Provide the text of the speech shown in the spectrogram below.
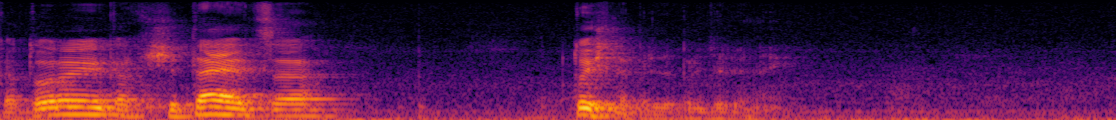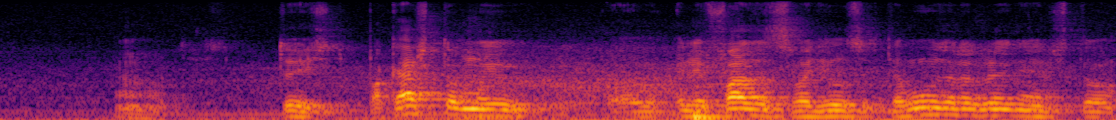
которые, как считается, точно предопределены. Вот. То есть пока что мы, э, Элифаза сводился к тому возражению, что,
